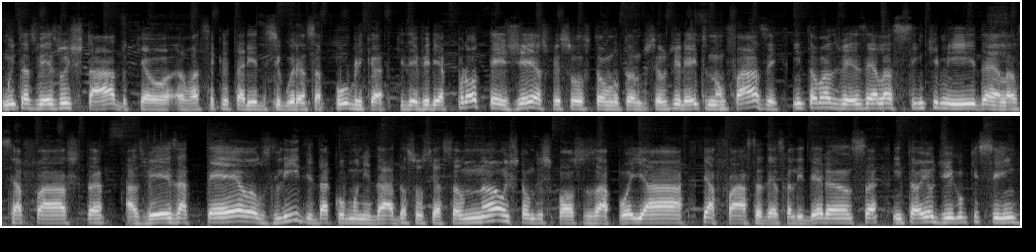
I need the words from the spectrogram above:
muitas vezes o Estado, que é a Secretaria de Segurança Pública, que deveria proteger as pessoas que estão lutando por seus direitos, não fazem. Então, às vezes, ela se intimida, ela se afasta. Às vezes, até os líderes da comunidade, da associação, não estão dispostos a apoiar, se afasta dessa liderança. Então, eu digo que sim,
